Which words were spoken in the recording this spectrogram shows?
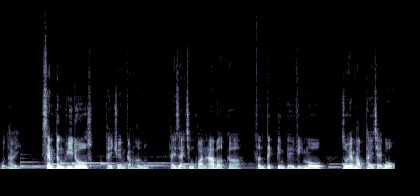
của thầy, xem từng video thầy truyền cảm hứng thầy dạy chứng khoán A bờ cờ, phân tích kinh tế vĩ mô, rồi em học thầy chạy bộ.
